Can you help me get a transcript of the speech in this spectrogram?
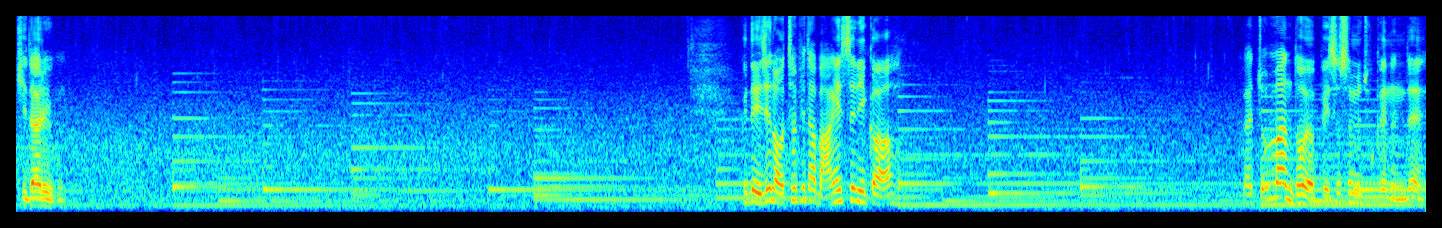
기다리고 근데 이제는 어차피 다 망했으니까 그냥 좀만 더 옆에 있었으면 좋겠는데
